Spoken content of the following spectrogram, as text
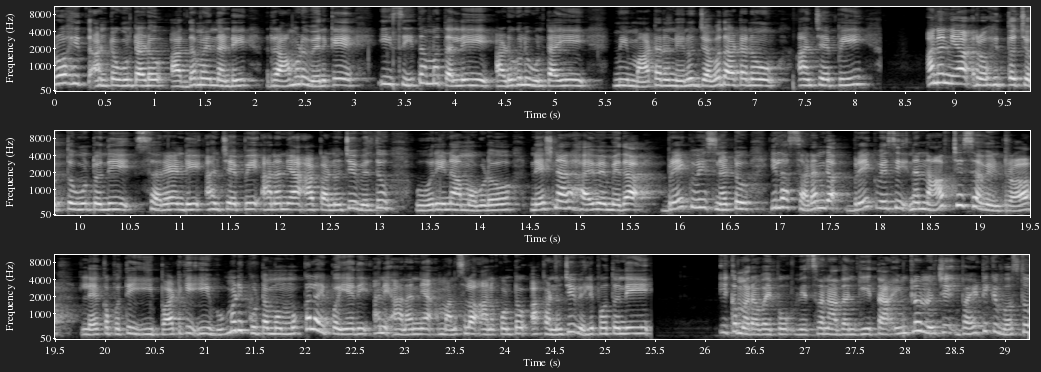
రోహిత్ అంటూ ఉంటాడు. అర్థమైందండి? రాముడు వెనుకే ఈ సీతమ్మ తల్లి అడుగులు ఉంటాయి. మీ మాటను నేను జవదాటను అని చెప్పి అనన్య రోహిత్తో చెప్తూ ఉంటుంది. సరే అండి అని చెప్పి అనన్య అక్కడి నుంచి వెళ్తూ ఊరి నా మొగుడో నేషనల్ హైవే మీద బ్రేక్ వేసినట్టు ఇలా సడన్గా బ్రేక్ వేసి నన్ను ఆఫ్ చేసావేంట్రా? లేకపోతే ఈ పాటికి ఈ ఉమ్మడి కుటుంబం ముక్కలైపోయేది అని అనన్య మనసులో అనుకుంటూ అక్కడి నుంచి వెళ్ళిపోతుంది. ఇక మరోవైపు విశ్వనాథన్ గీత ఇంట్లో నుంచి బయటికి వస్తూ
